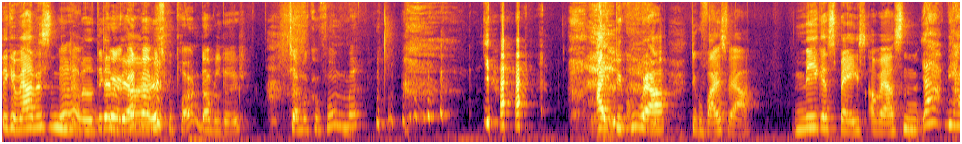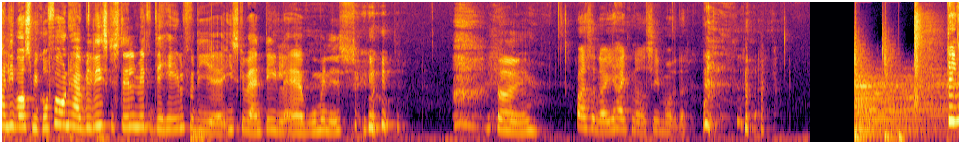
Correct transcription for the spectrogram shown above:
Det kan være, det er sådan, ja, du ved, det den kunne der, godt være, at vi skulle prøve en dobbelt date. Tag mikrofonen med. Ej, det kunne være, det kunne faktisk være mega space at være sådan, ja, vi har lige vores mikrofon her, vi lige skal stille midt i det hele, fordi uh, I skal være en del af Womanish. Øj. Bare sådan, at jeg har ikke noget at sige imod det. Ding!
